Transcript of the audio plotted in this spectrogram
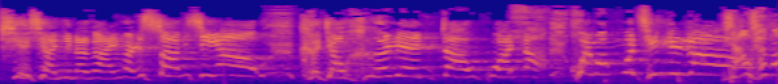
撇下你那爱儿上小，可叫何人照管呐？还我母亲一饶！饶什么？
